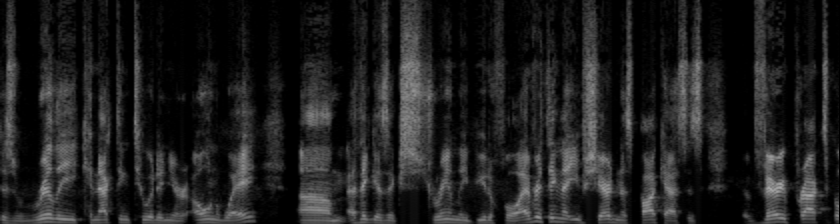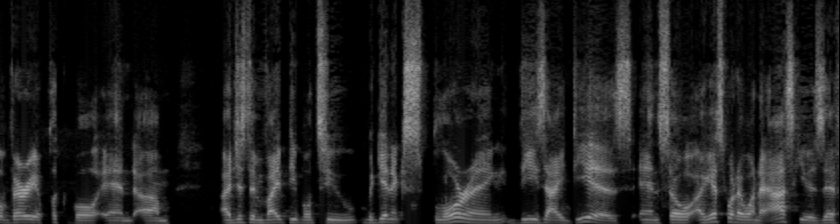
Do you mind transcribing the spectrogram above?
just really connecting to it in your own way. Um, I think is extremely beautiful. Everything that you've shared in this podcast is very practical, very applicable. And um, I just invite people to begin exploring these ideas. And so, I guess what I want to ask you is if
